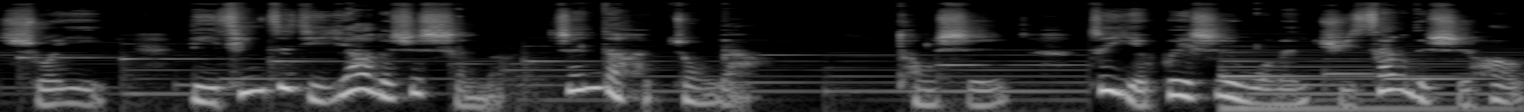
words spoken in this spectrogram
所以，理清自己要的是什么真的很重要，同时，这也会是我们沮丧的时候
